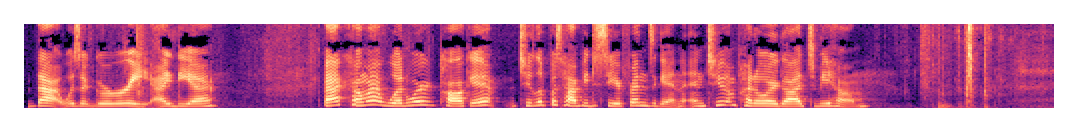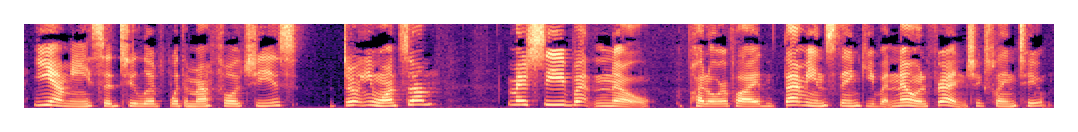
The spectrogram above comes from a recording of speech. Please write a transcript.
That was a great idea. Back home at Woodcock Pocket, Tulip was happy to see her friends again, and Toot and Puddle were glad to be home. Yummy, said Tulip with a mouthful of cheese. Don't you want some? Merci, but no, Puddle replied. That means thank you, but no in French, explained Toot.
